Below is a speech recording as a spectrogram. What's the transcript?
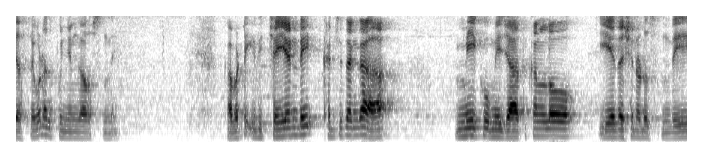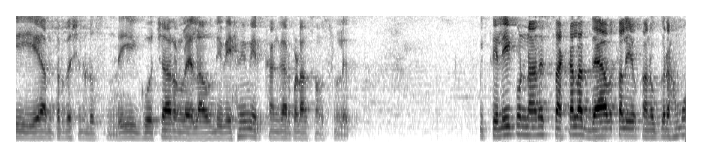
చేస్తే కూడా అది పుణ్యంగా వస్తుంది. కాబట్టి ఇది చేయండి. ఖచ్చితంగా మీకు మీ జాతకంలో ఏ దశ నడుస్తుంది ఏ అంతర్దశ నడుస్తుంది గోచారంలో ఎలా ఉంది ఇవేమీ మీరు కంగారు పడాల్సిన అవసరం లేదు. మీకు తెలియకుండానే సకల దేవతల యొక్క అనుగ్రహము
